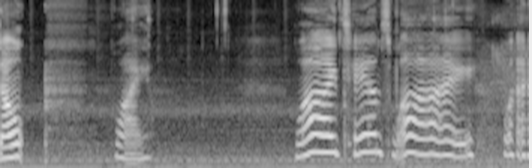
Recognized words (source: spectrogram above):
Don't. Why? Why, Tams? Why? Why?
